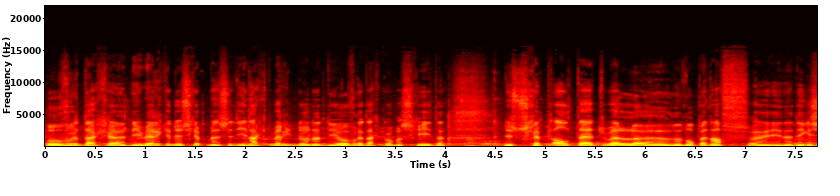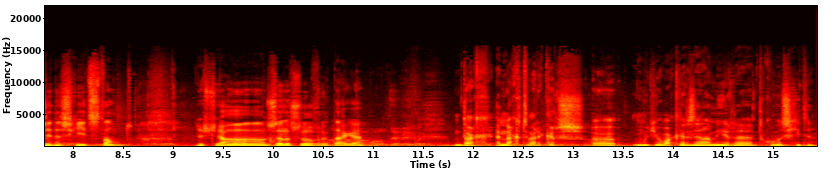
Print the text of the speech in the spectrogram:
overdag uh, niet werken, dus je hebt mensen die nachtwerk doen en die overdag komen schieten. Dus je hebt altijd wel een op en af in een in de schietstand. Dus ja, zelfs overdag. Hè. Dag- en nachtwerkers, moet je wakker zijn om hier te komen schieten?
